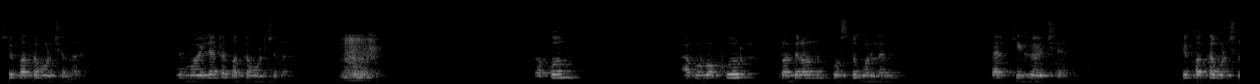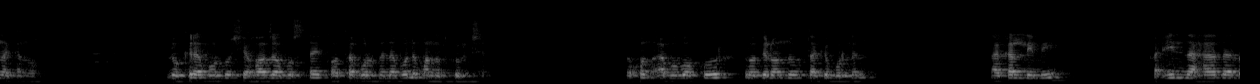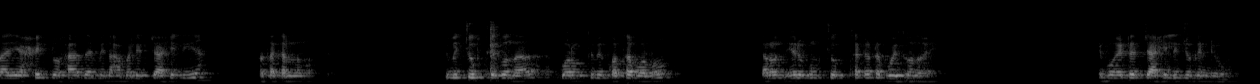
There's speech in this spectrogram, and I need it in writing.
সে কথা বলছে না। মানে মহিলাটা কথা বলছে না। তখন আবু বকর রদেলান প্রশ্ন করলেন, তার কি হয়েছে? সে কথা বলছে না কেন? লোকেরা বলল, সে হজ অবস্থায় কথা বলবে না বলে মানত করেছে। তখন আবু বকর রদেলান তাকে বললেন, তাকাল্লিমি, ফাইন্না মিন জাহিলিয়া তুমি চুপ থেকো না, বরং তুমি কথা বলো, কারণ এরকম চুপ থাকাটা বৈধ নয় এবং এটা জাহিলি যুগের নিয়ম।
